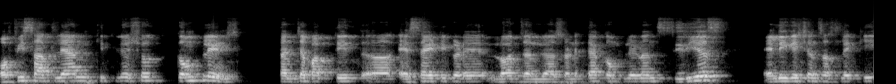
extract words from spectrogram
ऑफिसांतल्यान कितल्योश्योच कंप्लेंट्स तांच्या बाबतींत टी कडेन लॉन्च जाल्ल्यो आसा आणि त्या कंप्लेनान सिरियस एलिगेशन्स असले की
